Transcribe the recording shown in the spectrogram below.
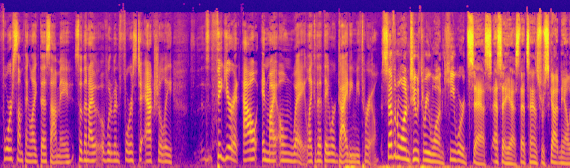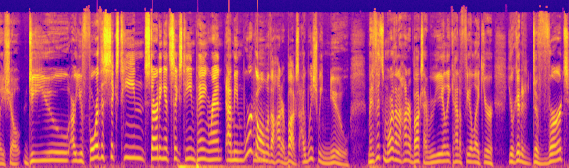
forced something like this on me, so then I would have been forced to actually figure it out in my own way, like that they were guiding me through. 71231 keyword SAS SAS that stands for Scott and Alley show. Do you are you for the 16 starting at 16 paying rent? I mean, we're Mm-hmm. going with 100 bucks. I wish we knew. I mean, if it's more than 100 bucks, I really kind of feel like you're you're going to divert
